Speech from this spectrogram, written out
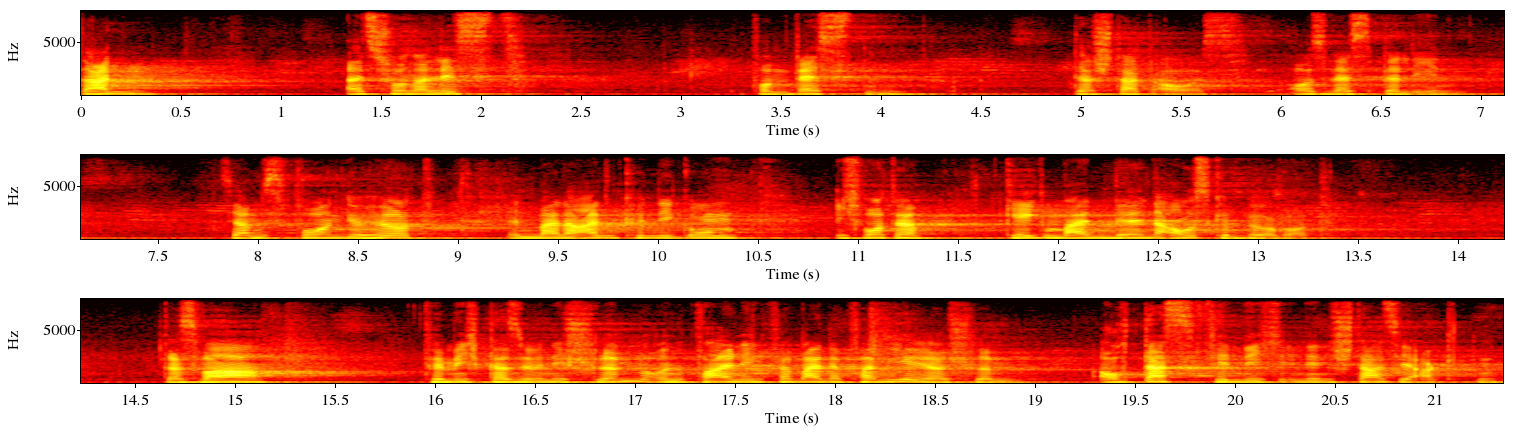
dann als Journalist vom Westen der Stadt aus, aus West-Berlin. Sie haben es vorhin gehört in meiner Ankündigung, ich wurde gegen meinen Willen ausgebürgert. Das war für mich persönlich schlimm und vor allen Dingen für meine Familie schlimm. Auch das finde ich in den Stasi-Akten,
